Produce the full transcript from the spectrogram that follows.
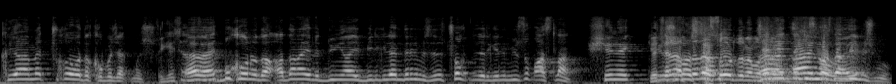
kıyamet Çukurova'da kopacakmış. E geçen Evet. Bu konuda Adana'yı ve dünyayı bilgilendirir misiniz? Çok tedirginim Yusuf Aslan. Şimdi Geçen Yusuf hafta da Aslan- sordun ama. Cemiyetteki Aynı Yusuf Aslan değilmiş bu.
